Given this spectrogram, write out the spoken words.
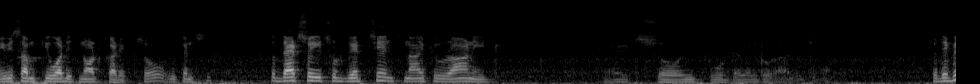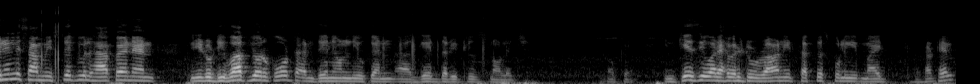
maybe some keyword is not correct. So you can see. So that's why it should get changed. Now if you run it right so you would able to run it so definitely some mistake will happen and you need to debug your code and then only you can uh, get the details knowledge. Okay. In case you are able to run it successfully it might not help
